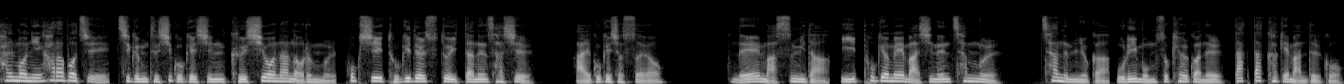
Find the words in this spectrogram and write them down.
할머니, 할아버지, 지금 드시고 계신 그 시원한 얼음물, 혹시 독이 될 수도 있다는 사실 알고 계셨어요? 네, 맞습니다. 이 폭염에 마시는 찬물, 찬 음료가 우리 몸속 혈관을 딱딱하게 만들고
